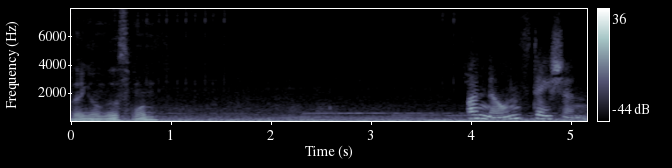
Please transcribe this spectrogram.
thing on this one. Unknown station.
